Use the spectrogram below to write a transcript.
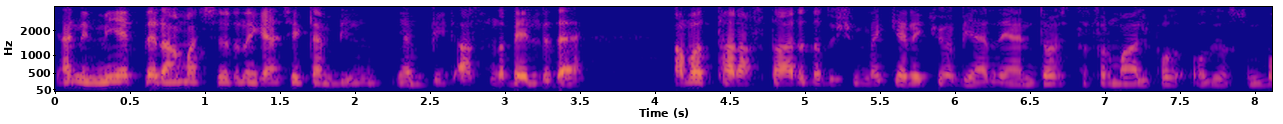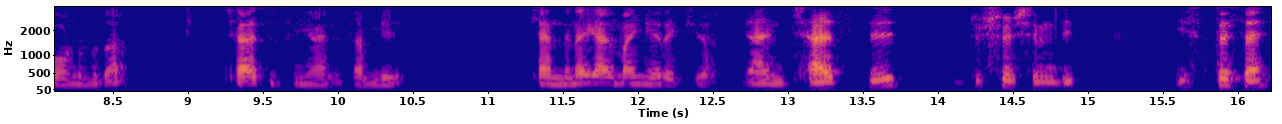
Yani niyetleri amaçlarını gerçekten bil, ya aslında belli de ama taraftarı da düşünmek gerekiyor bir yerde. Yani 4-0 mağlup ol- oluyorsun Bournemouth'a. Chelsea'sin yani sen bir kendine gelmen gerekiyor. Yani Chelsea düşün şimdi istese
